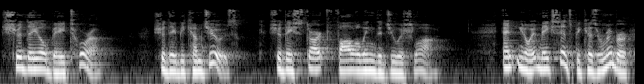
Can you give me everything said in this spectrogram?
Should they obey Torah? Should they become Jews? Should they start following the Jewish law? And, you know, it makes sense because remember,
